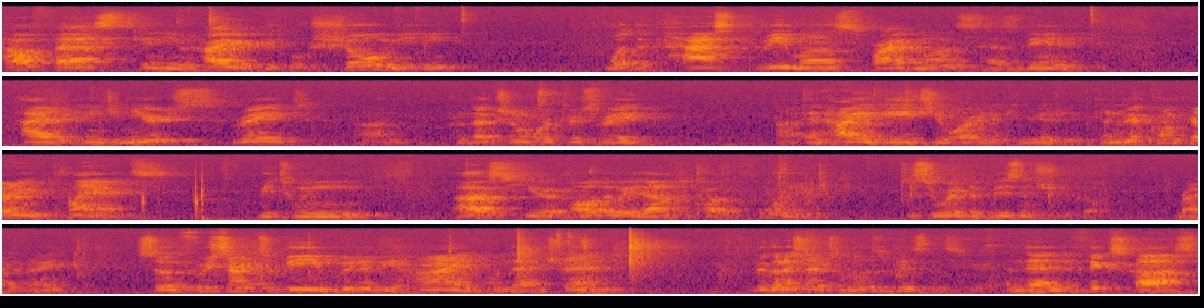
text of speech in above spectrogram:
how fast can you hire people? Show me what the past three months, five months has been hired engineers rate, um, production workers rate, Uh, and how engaged you are in the community. And we're comparing plants between us here all the way down to California to see where the business should go, Right. right? So if we start to be really behind on that trend, we're gonna start to lose business here. And then the fixed cost,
